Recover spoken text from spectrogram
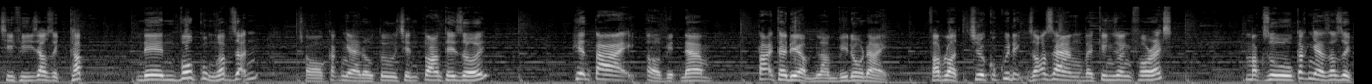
chi phí giao dịch thấp nên vô cùng hấp dẫn cho các nhà đầu tư trên toàn thế giới. Hiện tại ở Việt Nam, tại thời điểm làm video này, pháp luật chưa có quy định rõ ràng về kinh doanh Forex. Mặc dù các nhà giao dịch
